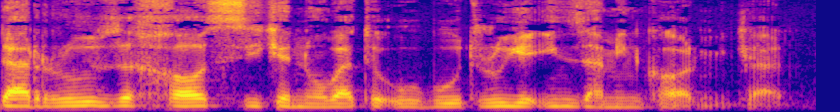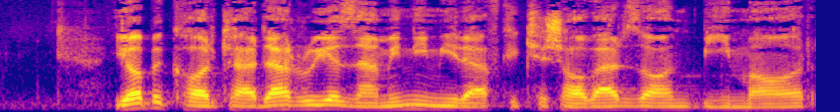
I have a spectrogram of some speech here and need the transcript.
در روز خاصی که نوبت او بود روی این زمین کار می‌کرد یا به کار کردن روی زمینی می‌رفت که کشاورز آن بیمار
